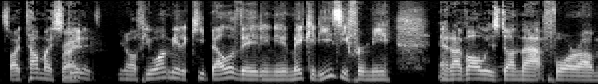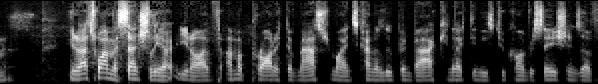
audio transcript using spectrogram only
So I tell my students, right. you know, if you want me to keep elevating you, make it easy for me. And I've always done that for um, you know, that's why I'm essentially a, you know, i am a product of masterminds, kind of looping back, connecting these two conversations of,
